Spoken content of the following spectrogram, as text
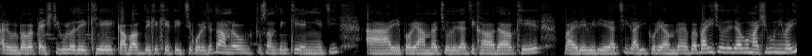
আর ওর বাবার প্যাস্ট্রিগুলো দেখে, কাবাব দেখে খেতে ইচ্ছে করেছে। তো আমরাও একটু সামথিং খেয়ে নিয়েছি। আর এরপরে আমরা চলে যাচ্ছি খাওয়া দাওয়া খেয়ে। বাইরে বেরিয়ে যাচ্ছি গাড়ি করে আমরা এবার বাড়ি চলে যাব মাসিমণি বাড়ি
